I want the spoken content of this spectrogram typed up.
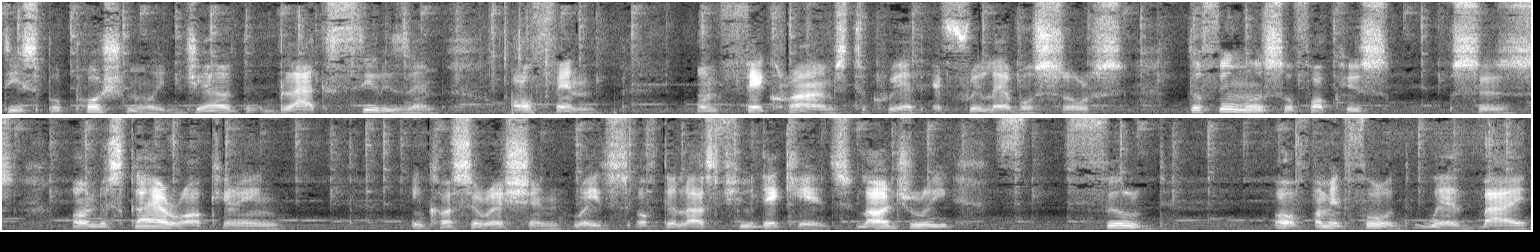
disproportionately jailed black citizens, often on fake crimes to create a free labor source. The film also focuses on the skyrocketing incarceration rates of the last few decades, largely filled of I mean filled with by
